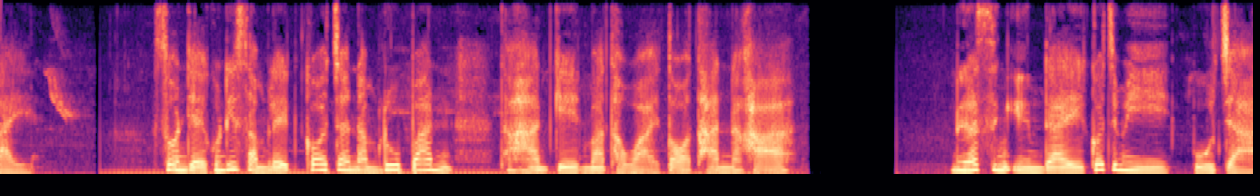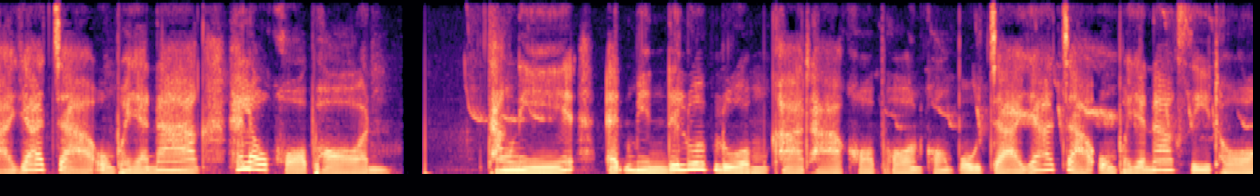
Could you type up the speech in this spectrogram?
าย ส่วนใหญ่คนที่สำเร็จก็จะนำรูปปั้นทหารเกณฑ์มาถวายต่อท่านนะคะเหนือสิ่งอื่นใดก็จะมีปู่จ๋าย่าจ๋าองค์พญานาคให้เราขอพร ทั้งนี้แอดมินได้รวบรวมคาถาขอพรของปู่จ๋าย่าจ๋าองค์พญานาคสีทอง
